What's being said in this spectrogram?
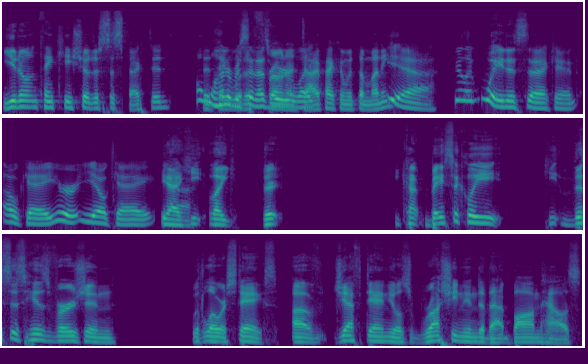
You don't think he should have suspected oh, 100 percent. That's where thrown you're a like, die pack in with the money? yeah, you're like, wait a second, okay, you're you okay? Yeah, he like there. He kind basically he. This is his version with lower stakes of Jeff Daniels rushing into that bomb house,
